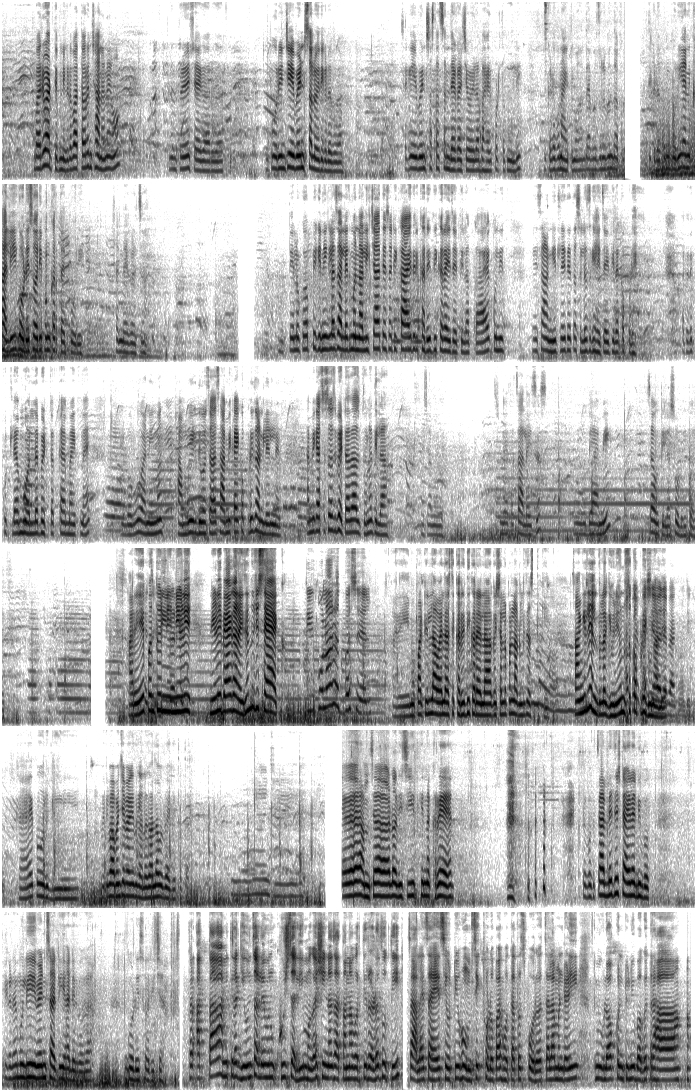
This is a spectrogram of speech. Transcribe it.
भारी वाटते पण इकडे वातावरण छान आहे ना हो. एकदम फ्रेश आहे गारगार पोरींचे इव्हेंट चालू आहे तिकडे बघा. सगळे इव्हेंट्स असतात संध्याकाळच्या वेळेला बाहेर पडतात मुली. तिकडे पण आहेत मला त्या बाजूला पण दाखव तिकडे पण पोरी आणि खाली घोडेस्वारी पण करतायत पोरी संध्याकाळचं. ते लोक पिकनिकला चाललेत मनालीच्या त्यासाठी काय तरी खरेदी करायचं आहे तिला काय कोणी हे सांगितलं आहे ते तसलंच घ्यायचं आहे तिला कपडे. आता ते कुठल्या मॉलला भेटतात काय माहीत नाही. बघू आणि मग थांबू एक दिवस. आज आम्ही काही कपडेच आणलेले नाहीत. आम्ही काय असं सहज भेटायला आलतो ना तिला. त्याच्यामुळं. सुरू आता चालायचंच. मग उद्या आम्ही जाऊ तिला सोडून परत. अरे पण तू निळी निळी बॅग आणायची ना तुझी सॅक ती कोणालाच बसेल? अरे मग पाटील लावायला असते खरेदी करायला. कशाला पण लागलीच असते की. सांगितले ना तुला घेऊन येऊन नुसतं कपडे घेऊन आले. काय पोरगी. मग ती बाबांच्या बॅगेत घाला घालावं बॅगेत आता. आमच्या डॉलीची इतकी नखरे आहेत. तर बघ चालल्याच्या स्टाईल आणि बघ. इकडे मुली इव्हेंटसाठी आले बघा घोडेस्वारीच्या. तर आत्ता आम्ही तिला घेऊन चाललोय म्हणून खुश झाली. मगाशी ना जाताना वरती रडत होती. चालायचं आहे शेवटी होमसिक थोडंफार होतातच पोरं. चला मंडळी तुम्ही व्लॉग कंटिन्यू बघत राहा.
